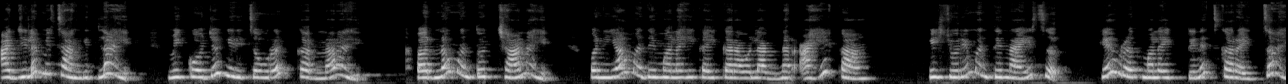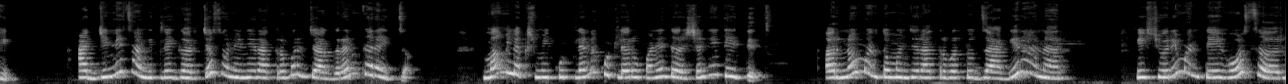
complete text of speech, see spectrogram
आजीला मी सांगितलं आहे मी कोजागिरीचं व्रत करणार आहे. अर्णव म्हणतो छान आहे. पण यामध्ये मलाही काही करावं लागणार आहे का? ईश्वरी म्हणते नाही सर. हे व्रत मला एकटीनेच करायचं आहे. आजींनी सांगितले घरच्या सोन्याने रात्रभर जागरण करायचं. मग लक्ष्मी कुठल्या ना कुठल्या रूपाने दर्शनही देतेच. अर्णव म्हणतो म्हणजे रात्रभर तू जागी राहणार? ईश्वरी म्हणते हो सर.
